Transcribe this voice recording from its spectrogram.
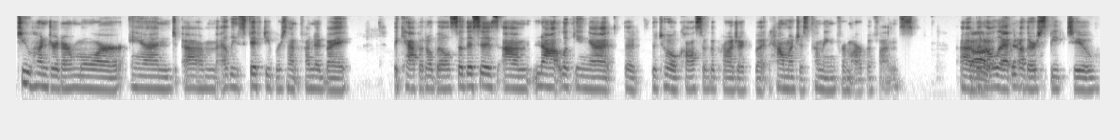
200 or more and um, at least 50% funded by the capital bill. So this is um, not looking at the, the total cost of the project, but how much is coming from ARPA funds. Uh, but I'll let others speak to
